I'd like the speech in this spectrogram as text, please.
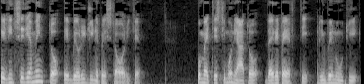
che l'insediamento ebbe origini preistoriche, come è testimoniato dai reperti rinvenuti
